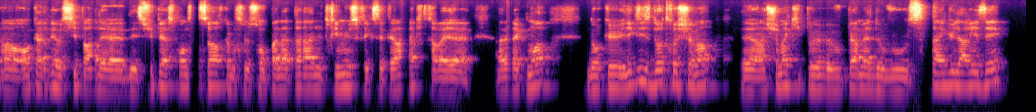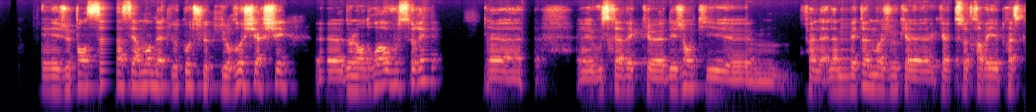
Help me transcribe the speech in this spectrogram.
encadrée aussi par des, des, super sponsors comme ce sont Panata, Nutrimuscle, etc., qui travaillent avec moi. Donc, il existe d'autres chemins, un chemin qui peut vous permettre de vous singulariser, et je pense sincèrement d'être le coach le plus recherché euh, de l'endroit où vous serez. Euh, vous serez avec euh, des gens qui, enfin la, méthode, moi je veux qu'elle soit travaillée presque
